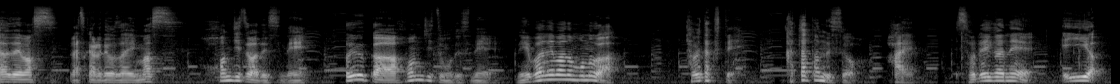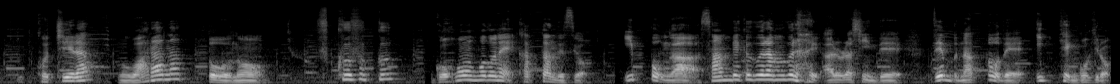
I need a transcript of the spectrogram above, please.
はようございます。ラスカルでございます。本日はですね、というか本日もですね、ネバネバのものが食べたくて買っちゃったんですよ。はい。それがね、いや、こちら、わら納豆のふくふく5本ほどね、買ったんですよ。1本が 300g ぐらいあるらしいんで、全部納豆で 1.5kg。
